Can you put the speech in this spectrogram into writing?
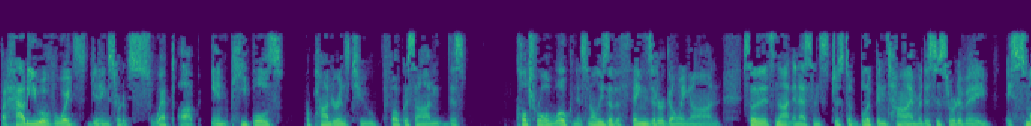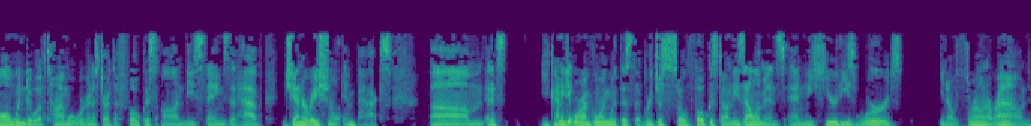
but how do you avoid getting sort of swept up in people's preponderance to focus on this cultural wokeness and all these other things that are going on so that it's not in essence just a blip in time or this is sort of a, a small window of time where we're going to start to focus on these things that have generational impacts. Um, and it's, you kind of get where I'm going with this, that we're just so focused on these elements and we hear these words, you know, thrown around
